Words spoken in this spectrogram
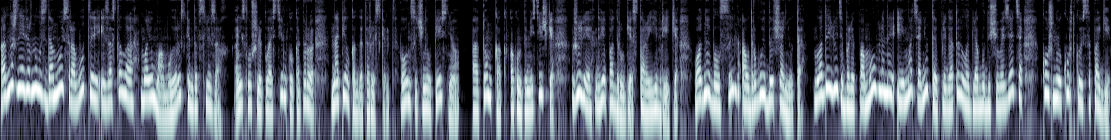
Однажды я вернулась домой с работы и застала мою маму и Рыскинда в слезах. Они слушали пластинку, которую напел когда-то Рыскинд. Он сочинил песню о том, как в каком-то местечке жили две подруги, старые еврейки. У одной был сын, а у другой дочь Анюта. Молодые люди были помолвлены, и мать Анюты приготовила для будущего зятя кожаную куртку и сапоги.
